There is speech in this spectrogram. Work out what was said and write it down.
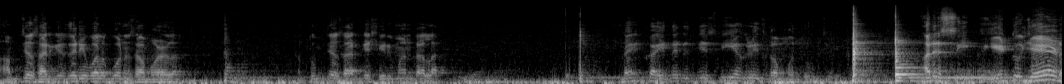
आमच्यासारख्या गरीबाला कोण सांभाळलं? तुमच्यासारख्या श्रीमंताला? नाही काहीतरी दिसती वेगळीच गंमत तुमची. अरे सी ए टू झेड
